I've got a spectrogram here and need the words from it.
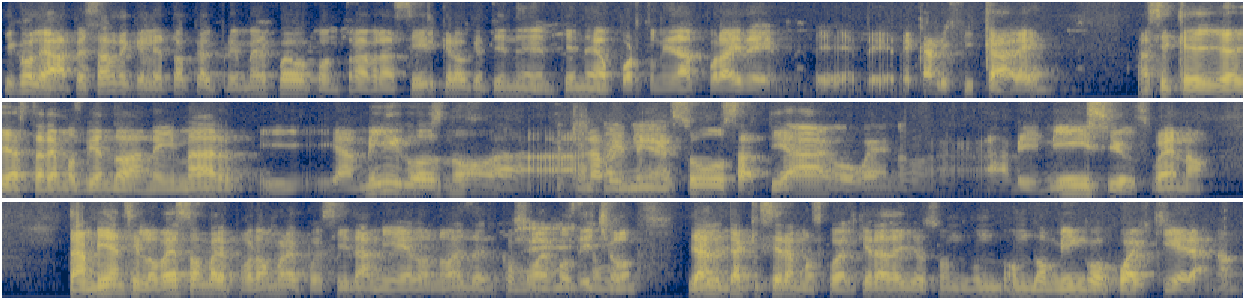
híjole, a pesar de que le toca el primer juego contra Brasil, creo que tiene, tiene oportunidad por ahí de, calificar, ¿eh? Así que ya, ya, estaremos viendo a Neymar y, amigos, ¿no? A, Jesús, a Tiago, bueno, a Vinicius, bueno. También, si lo ves hombre por hombre, pues sí da miedo, ¿no? Es de, como hemos dicho, ya, ya quisiéramos cualquiera de ellos un, un, domingo cualquiera, ¿no?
